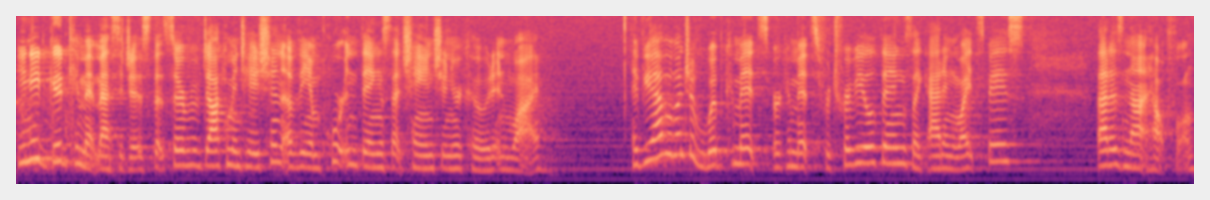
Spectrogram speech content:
you need good commit messages that serve as documentation of the important things that change in your code and why. If you have a bunch of WIP commits or commits for trivial things like adding white space, that is not helpful.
